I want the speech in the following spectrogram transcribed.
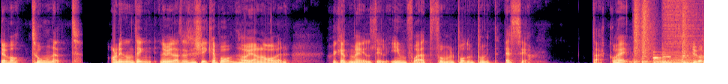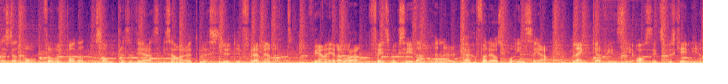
Det var Tornet. Har ni någonting ni vill att jag ska kika på? Hör gärna av er. Skicka ett mejl till info.fummelpodden.se. Tack och hej! Du har lyssnat på Fummelpodden som presenteras i samarbete med Studiefrämjandet. Du får gärna gilla vår Facebook-sida eller kanske följa oss på Instagram. Länkar finns i avsnittsbeskrivningen.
